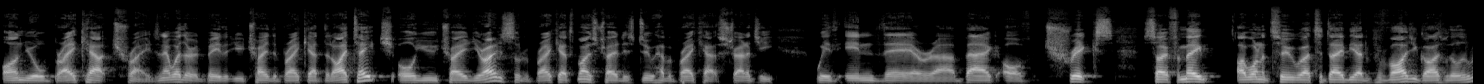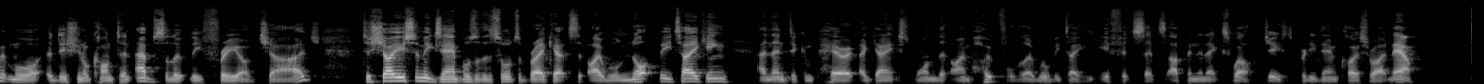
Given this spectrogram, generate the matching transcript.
on your breakout trades. Now, whether it be that you trade the breakout that I teach or you trade your own sort of breakouts, most traders do have a breakout strategy within their uh, bag of tricks. So for me, I wanted to uh, today be able to provide you guys with a little bit more additional content, absolutely free of charge, to show you some examples of the sorts of breakouts that I will not be taking, and then to compare it against one that I'm hopeful that I will be taking if it sets up in the next. Well, geez, it's pretty damn close right now.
